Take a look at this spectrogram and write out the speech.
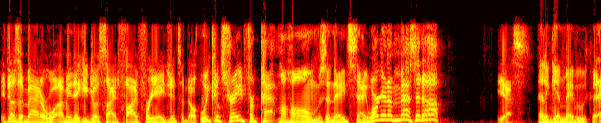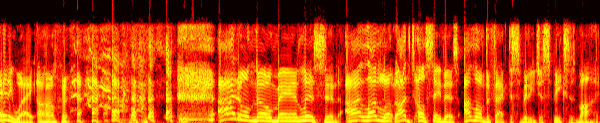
It doesn't matter what. I mean, they could go sign five free agents and they'll. we could trade for Pat Mahomes, and they'd say we're gonna mess it up. Yes. And again, maybe we could. Anyway, um, I don't know, man. Listen, I, I love. I'll, I'll say this: I love the fact that Smitty just speaks his mind.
